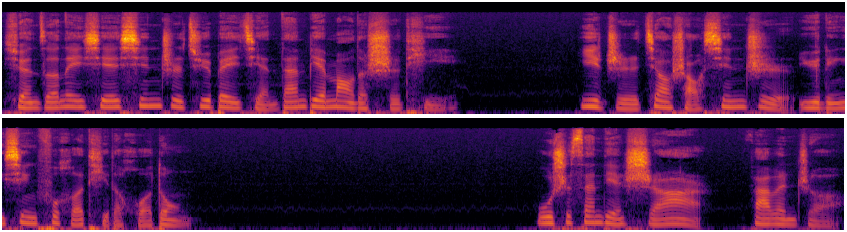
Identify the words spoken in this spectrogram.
选择那些心智具备简单面貌的实体，抑制较少心智与灵性复合体的活动。五十三点十二。发问者：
